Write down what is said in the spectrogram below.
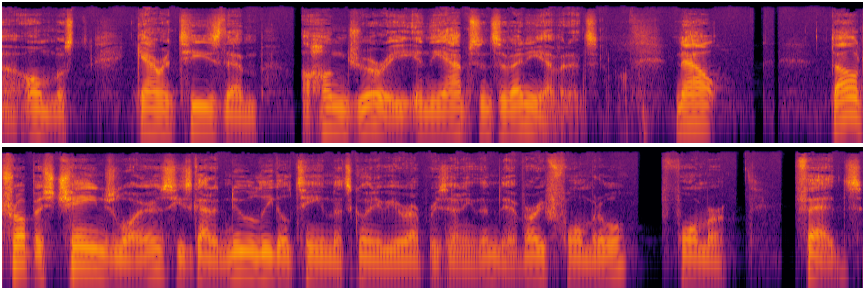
uh, almost guarantees them a hung jury in the absence of any evidence. Now, Donald Trump has changed lawyers. He's got a new legal team that's going to be representing them. They're very formidable, former feds.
